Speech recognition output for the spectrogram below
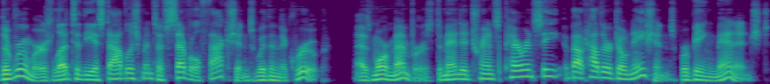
The rumors led to the establishment of several factions within the group, as more members demanded transparency about how their donations were being managed.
